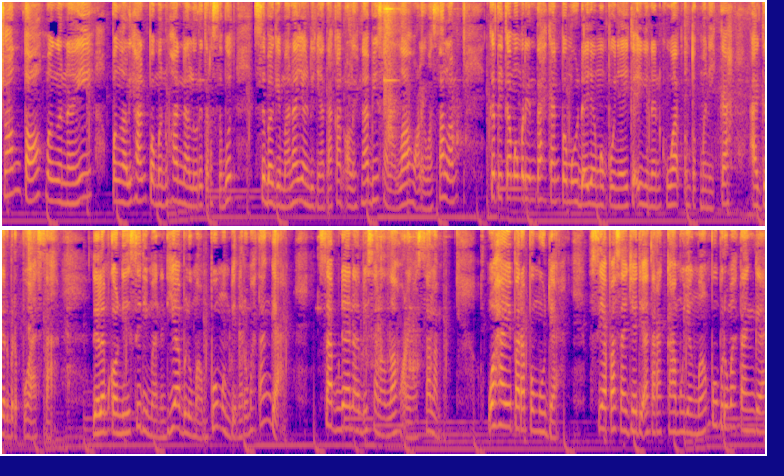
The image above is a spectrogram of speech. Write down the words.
Contoh mengenai pengalihan pemenuhan naluri tersebut sebagaimana yang dinyatakan oleh Nabi Shallallahu alaihi wasallam ketika memerintahkan pemuda yang mempunyai keinginan kuat untuk menikah agar berpuasa dalam kondisi di mana dia belum mampu membina rumah tangga. Sabda Nabi Shallallahu Alaihi Wasallam, wahai para pemuda, siapa saja di antara kamu yang mampu berumah tangga,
